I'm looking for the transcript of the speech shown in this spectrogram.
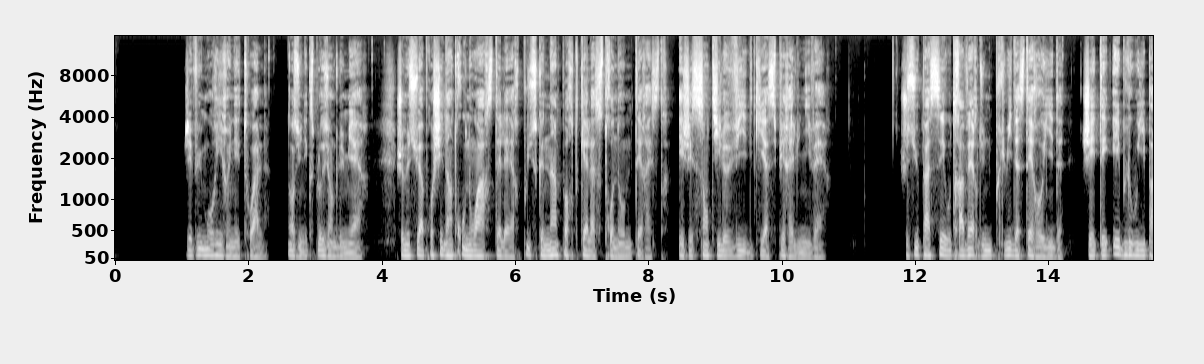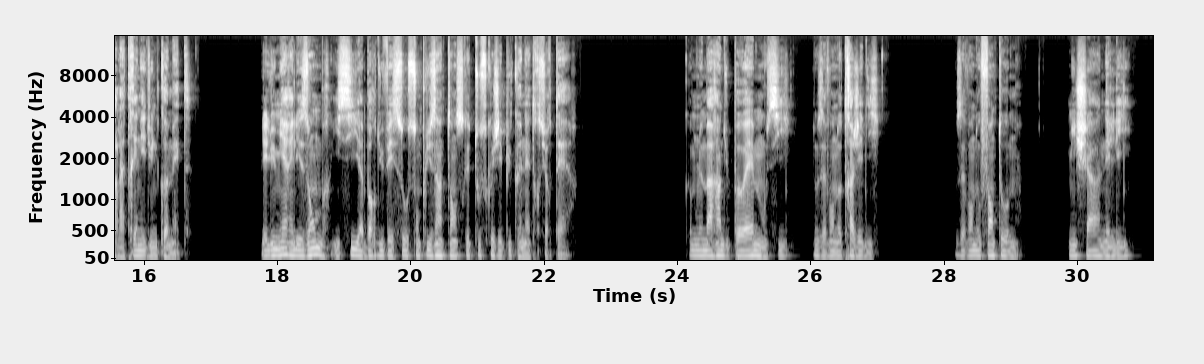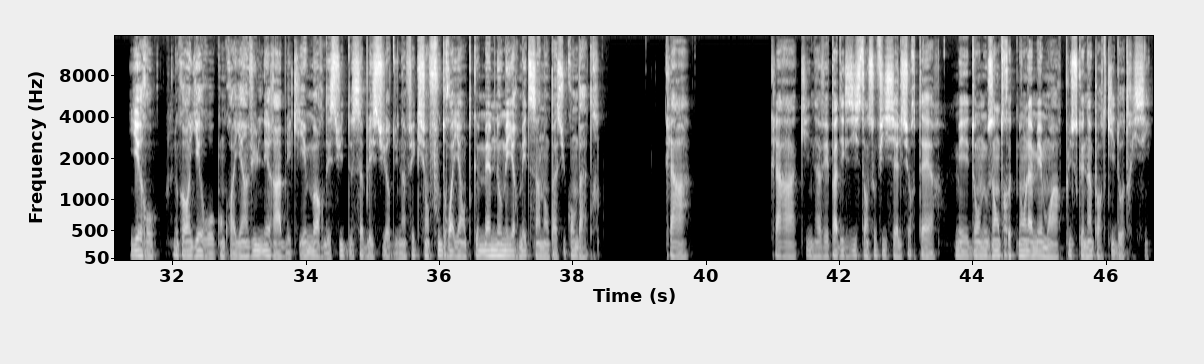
J'ai vu mourir une étoile dans une explosion de lumière. Je me suis approché d'un trou noir stellaire plus que n'importe quel astronome terrestre, et j'ai senti le vide qui aspirait l'univers. Je suis passé au travers d'une pluie d'astéroïdes, j'ai été ébloui par la traînée d'une comète. Les lumières et les ombres, ici à bord du vaisseau, sont plus intenses que tout ce que j'ai pu connaître sur Terre. Comme le marin du poème aussi, nous avons nos tragédies. Nous avons nos fantômes. Misha, Nelly, Hierro, le grand Hierro qu'on croyait invulnérable et qui est mort des suites de sa blessure d'une infection foudroyante que même nos meilleurs médecins n'ont pas su combattre. Clara, Clara, qui n'avait pas d'existence officielle sur Terre, mais dont nous entretenons la mémoire plus que n'importe qui d'autre ici.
